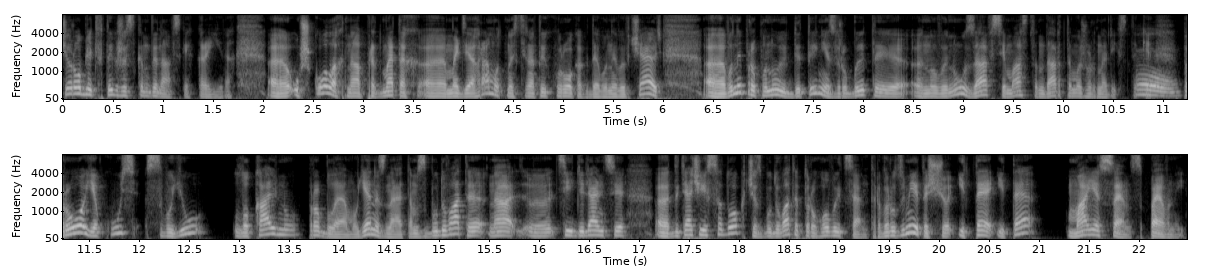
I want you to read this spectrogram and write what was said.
Що роблять в тих же скандинавських країнах? Е, У школах на предметах е, медіаграмотності, на тих уроках, де вони вивчають, е, вони пропонують дитині зробити новину за всіма стандартами журналістики Оу. про якусь свою. Локальну проблему, я не знаю, там збудувати на е, цій ділянці е, дитячий садок чи збудувати торговий центр. Ви розумієте, що і те, і те має сенс певний.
